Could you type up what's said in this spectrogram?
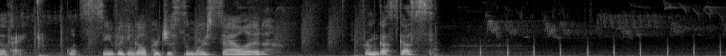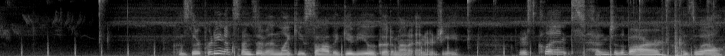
Okay, let's see if we can go purchase some more salad from Gus Gus. Because they're pretty inexpensive, and like you saw, they give you a good amount of energy. There's Clint, heading to the bar as well.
